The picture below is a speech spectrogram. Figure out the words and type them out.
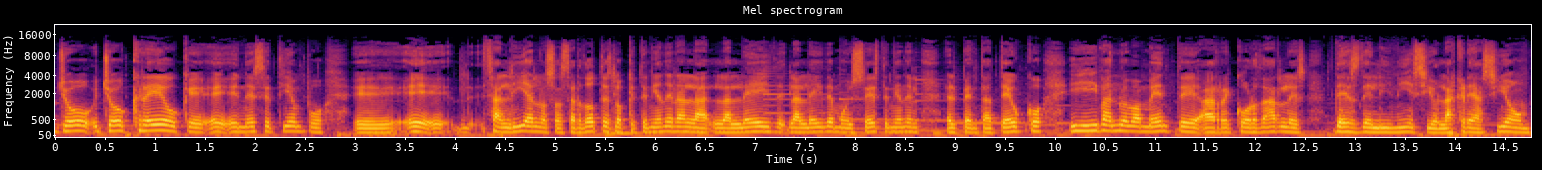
Yo, yo creo que eh, en ese tiempo eh, eh, salían los sacerdotes, lo que tenían era la, ley, la ley de Moisés, tenían el, el Pentateuco y iban nuevamente a recordarles desde el inicio la creación,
